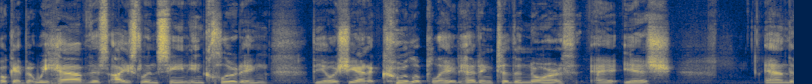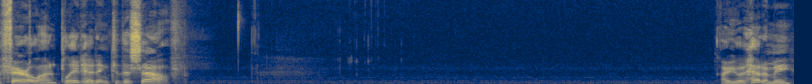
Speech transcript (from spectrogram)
Okay, but we have this Iceland scene, including the oceanic Kula plate heading to the north ish, and the Farallon plate heading to the south. Are you ahead of me?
